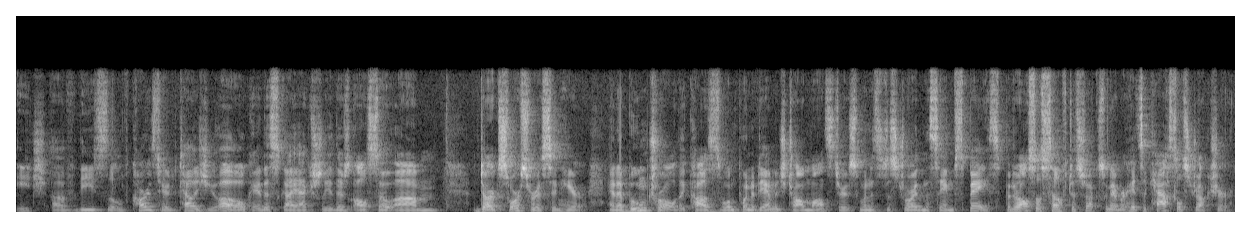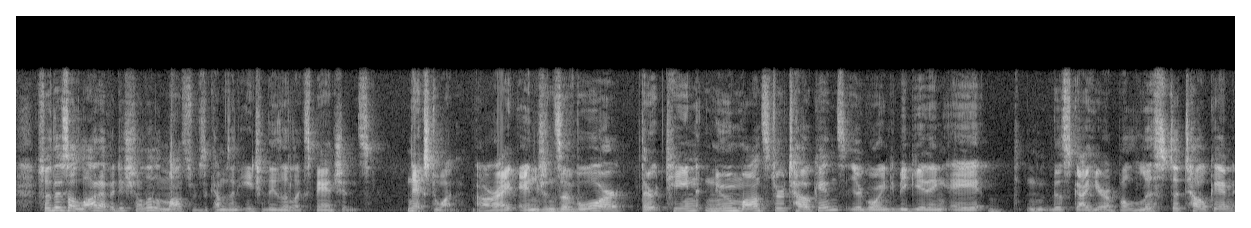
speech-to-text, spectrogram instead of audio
each of these little cards here to tell you, oh, okay, this guy actually, there's also um, Dark Sorceress in here, and a Boom Troll that causes one point of damage to all monsters when it's destroyed in the same space, but it also self-destructs whenever it hits a castle structure. So there's a lot of additional little monsters that comes in each of these little expansions. Next one. All right, Engines of War. 13 new monster tokens. You're going to be getting a this guy here, a ballista token.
